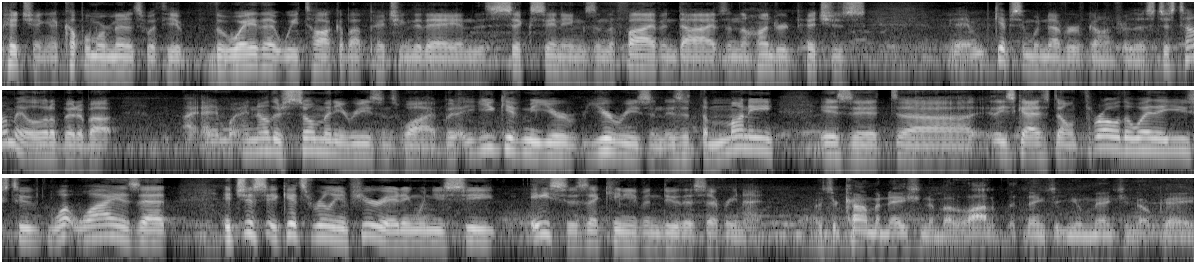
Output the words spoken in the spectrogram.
pitching, a couple more minutes with you. The way that we talk about pitching today and the six innings and the five and dives and the hundred pitches, eh, Gibson would never have gone for this. Just tell me a little bit about I, I, know there's so many reasons why, but you give me your your reason. Is it the money? Is it uh, these guys don't throw the way they used to? What? Why is that? It just it gets really infuriating when you see aces that can't even do this every night. It's a combination of a lot of the things that you mentioned. Okay,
